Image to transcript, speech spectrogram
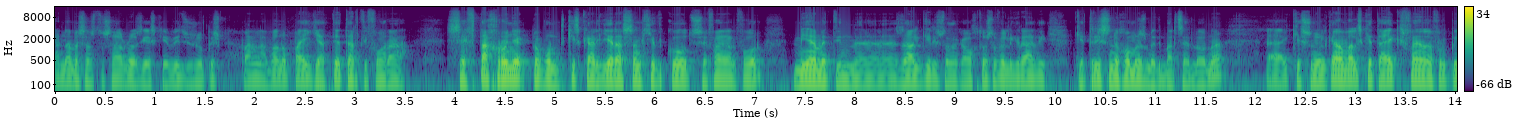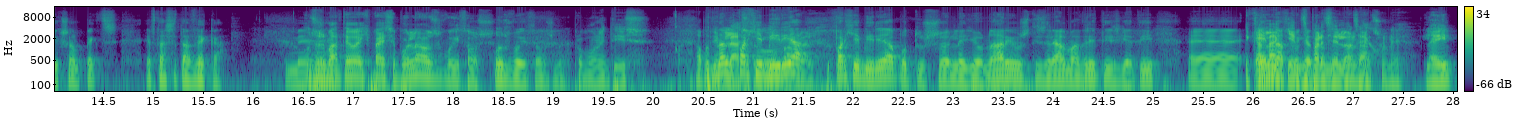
ανάμεσα στο Σαρώνας Γιασκεβίτσιος, ο οποίος παραλαμβάνω πάει για τέταρτη φορά σε 7 χρόνια προπονητικής καριέρας σαν head coach σε Final Four. Μία με την Ζάλγκυρη στο 18 στο Βελιγράδι και τρεις συνεχόμενες με την Παρσελώνα. Και συνολικά, αν βάλεις και τα 6 Final Four που έχει σαν παίκτης, έφτασε τα 10. Με... Ο Τζος Ματέο έχει πάει σε πολλά ως βοηθός. Ω βοηθός, ναι. Προπονητής. Από την άλλη, υπάρχει εμπειρία, υπάρχει εμπειρία από τους Λεγιονάριους της Ρεάλ Μαδρίτη. Γιατί. Ε, ε, καλά και της Παρσελώνα έχουν. Δηλαδή,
